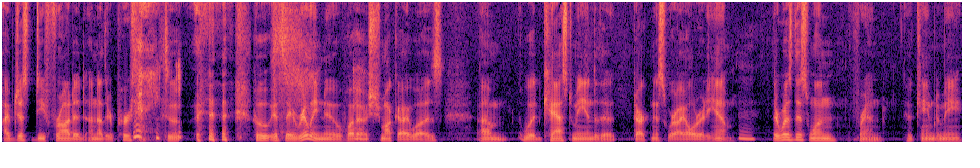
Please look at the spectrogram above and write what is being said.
I've just defrauded another person who, who, if they really knew what a schmuck I was, um, would cast me into the darkness where I already am. Mm. There was this one friend who came to me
